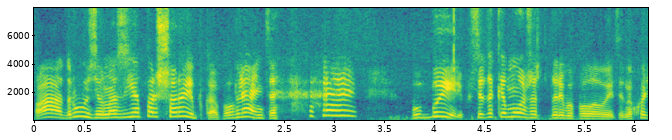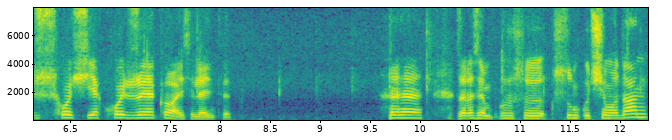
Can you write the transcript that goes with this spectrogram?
А, друзі, у нас є перша рибка, погляньте. Бубирь, все таке може тут риби половити. Ну хоч, хоч, як хоч же якась, гляньте. Зараз я вам свою сумку чемодан.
